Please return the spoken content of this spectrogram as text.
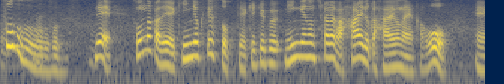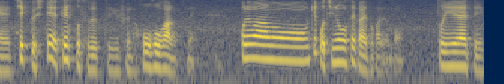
そうそうそうそうそうです。で、その中で筋力テストって結局人間の力が入るか入らないかを、えー、チェックしてテストするというふうな方法があるんですね。これはあの結構治療の世界とかでも取り入れられている、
